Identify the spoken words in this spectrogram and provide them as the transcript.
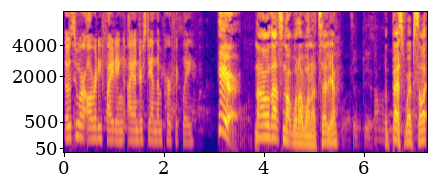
Those who are already fighting, I understand them perfectly. Here! No, that's not what I want to tell you. The best website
